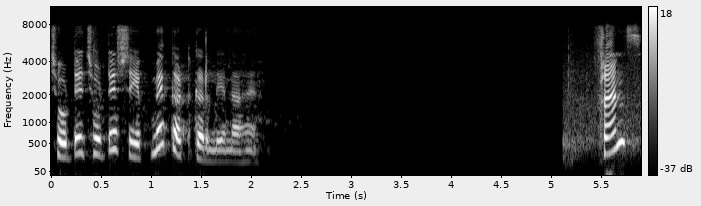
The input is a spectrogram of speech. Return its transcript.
छोटे छोटे शेप में कट कर लेना है। फ्रेंड्स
